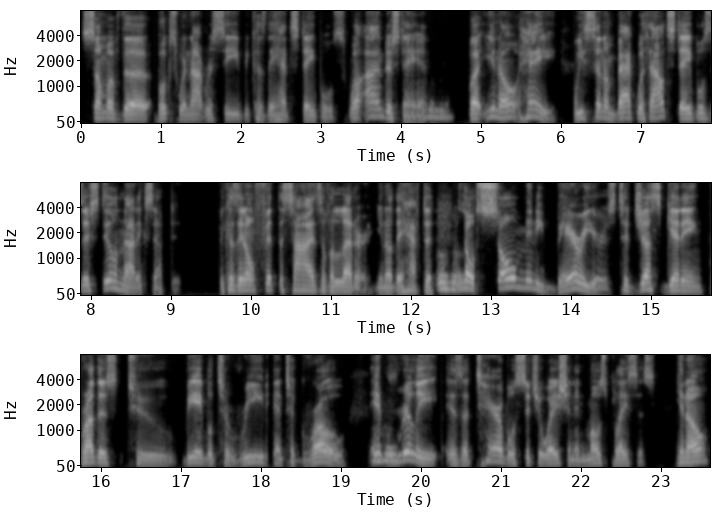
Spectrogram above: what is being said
some of the books were not received because they had staples. Well, I understand. Mm-hmm. But, you know, hey, we sent them back without staples. They're still not accepted because they don't fit the size of a letter. You know, they have to. Mm-hmm. So, so many barriers to just getting brothers to be able to read and to grow it mm-hmm. really is a terrible situation in most places, you know?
